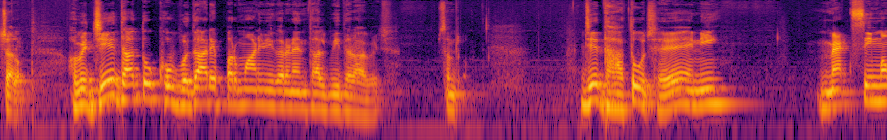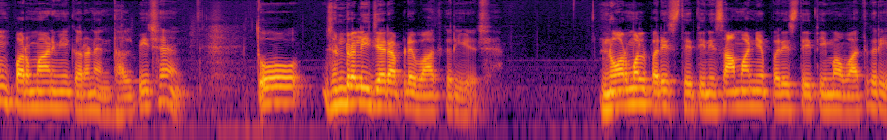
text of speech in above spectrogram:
ચલો, હવે જે ધાતુ ખૂબ વધારે પરમાણવીકરણ એન્થાલ્પી ધરાવે છે, સમજો. જે ધાતુ છે, એની મેક્સિમમ પરમાણ્વીકરણ એન્થાલ્પી છે. તો જનરલી જ્યારે આપણે વાત કરીએ છીએ નોર્મલ પરિસ્થિતિની, સામાન્ય પરિસ્થિતિમાં વાત કરીએ,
